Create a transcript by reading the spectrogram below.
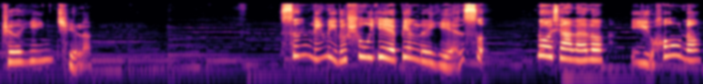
遮阴去了。森林里的树叶变了颜色，落下来了以后呢？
